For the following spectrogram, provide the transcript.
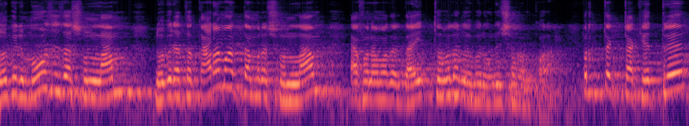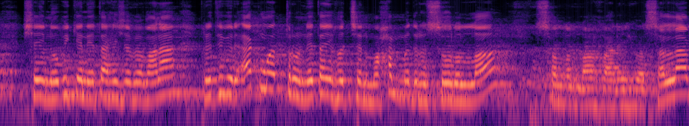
নবীর মৌজেজা শুনলাম, নবীর এত কারামাত আমরা শুনলাম। এখন আমাদের দায়িত্ব হলো নবীর অনুসরণ করা। প্রত্যেকটা ক্ষেত্রে সেই নবীকে নেতা হিসেবে মানা পৃথিবীর একমাত্র নেতাই হচ্ছেন মোহাম্মদ রসুল্লাহ সাল্লাহ আলহি আসাল্লাম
